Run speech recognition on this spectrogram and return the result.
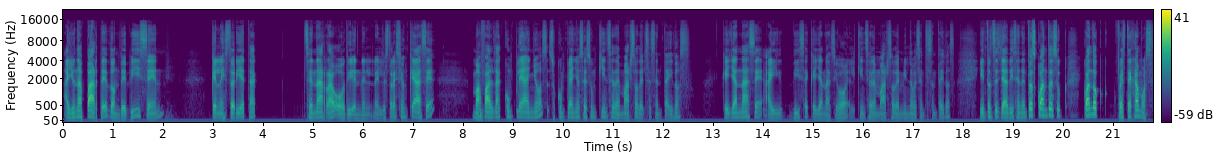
hay una parte donde dicen que en la historieta se narra, o en la ilustración que hace, Mafalda cumpleaños, su cumpleaños es un 15 de marzo del 62. Que ella nace, ahí dice que ella nació el 15 de marzo de 1962. Y entonces ya dicen, entonces ¿cuándo es su cuándo festejamos?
